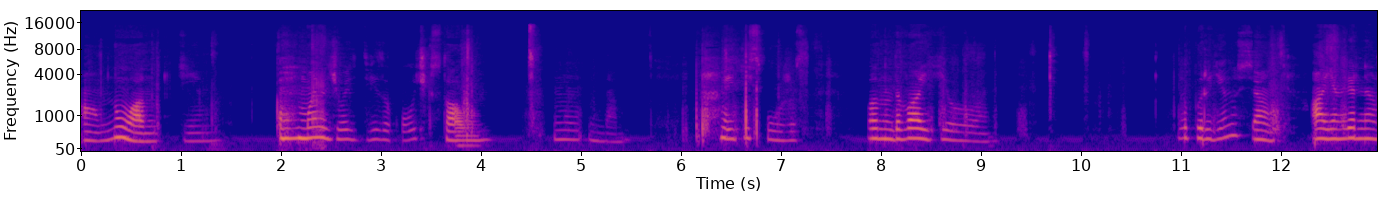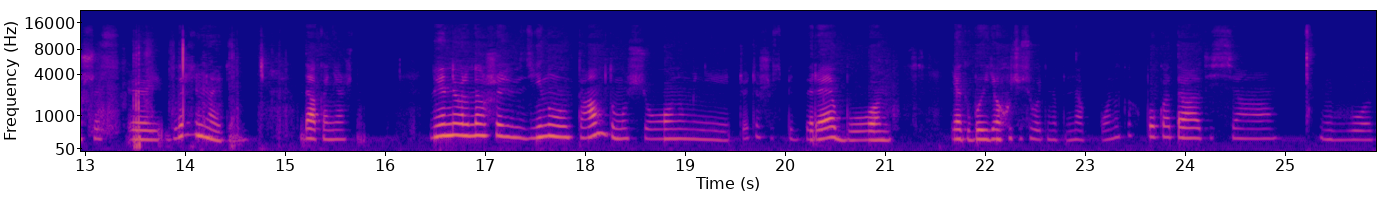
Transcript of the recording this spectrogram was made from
А, ну ладно, тоді. У мене чогось дві заколочки стало. Ну, да. Якийсь ужас. Ладно, давай. е, Я передінуся. А, я, наверное, щось. Е, зі мною йти? Да, конечно. Ну, я, наверное, щось вдіну там, тому що ну, мені тетя щось підбере, бо якби я хочу сьогодні на, на кониках покататися. Вот.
